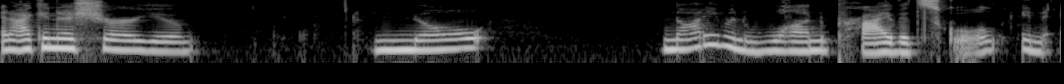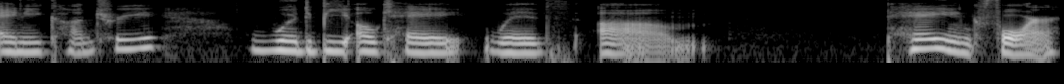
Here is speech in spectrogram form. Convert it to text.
and i can assure you no not even one private school in any country would be okay with um paying for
